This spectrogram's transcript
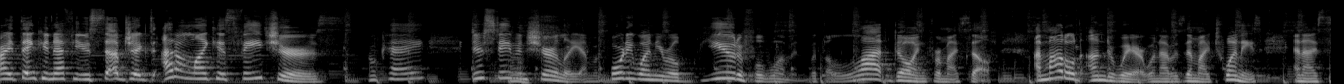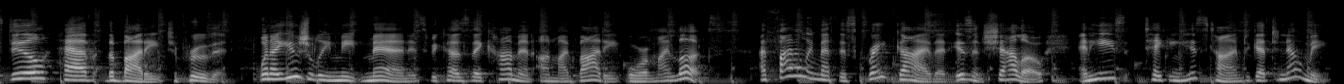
All right, thank you, nephew. Subject I don't like his features. Okay. Dear Stephen Shirley, I'm a 41 year old beautiful woman with a lot going for myself. I modeled underwear when I was in my 20s, and I still have the body to prove it. When I usually meet men, it's because they comment on my body or my looks. I finally met this great guy that isn't shallow, and he's taking his time to get to know me.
